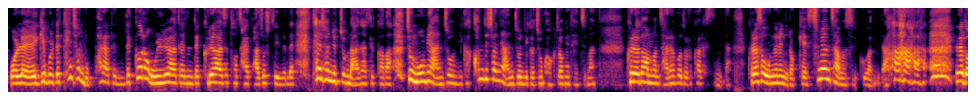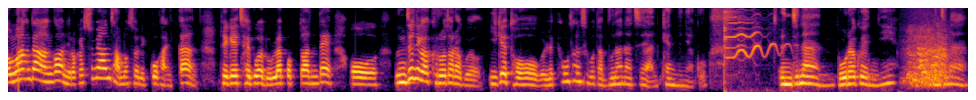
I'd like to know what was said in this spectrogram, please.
원래 애기 볼 때 텐션 높아야 되는데 끌어올려야 되는데 그래야지 더 잘 봐줄 수 있는데 텐션이 좀 낮아질까봐 좀 몸이 안 좋으니까 컨디션이 안 좋으니까 좀 걱정이 되지만 그래도 한번 잘 해보도록 하겠습니다. 그래서 오늘은 이렇게 수면 잠옷을 입고 갑니다. 근데 너무 황당한 건 이렇게 수면 잠옷을 입고 가니까 되게 제부가 놀랄 법도 한데 어 은진이가 그러더라고요. 이게 더 원래 평상시보다 무난하지 않겠느냐고. 은진아 뭐라고 했니? 은진아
